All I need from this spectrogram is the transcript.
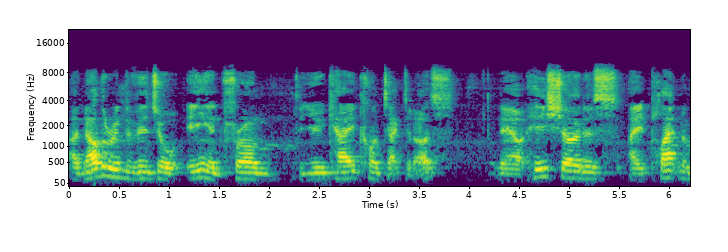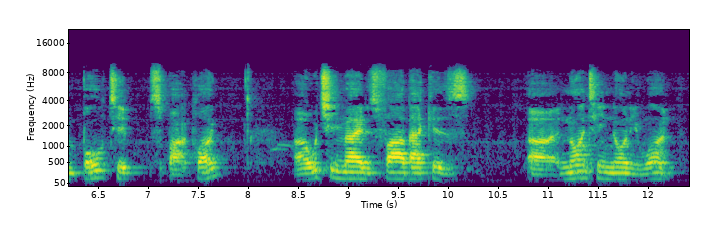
Another individual, Ian from the UK, contacted us. Now he showed us a platinum ball tip spark plug, uh, which he made as far back as 1991. Uh, worked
